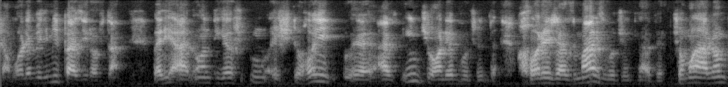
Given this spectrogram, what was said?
کمال میلی میپذیرفتن ولی الان دیگه اون اشتهای از این جانب وجود خارج از مرز وجود نداره. شما الان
